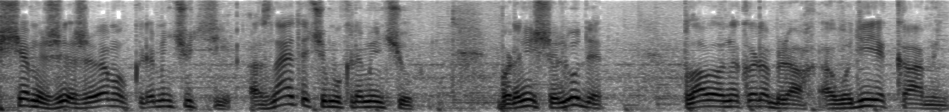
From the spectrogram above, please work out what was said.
ще ми живемо в Кременчуці. А знаєте, чому Кременчук? Бо раніше люди плавали на кораблях, а в воді є камінь.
